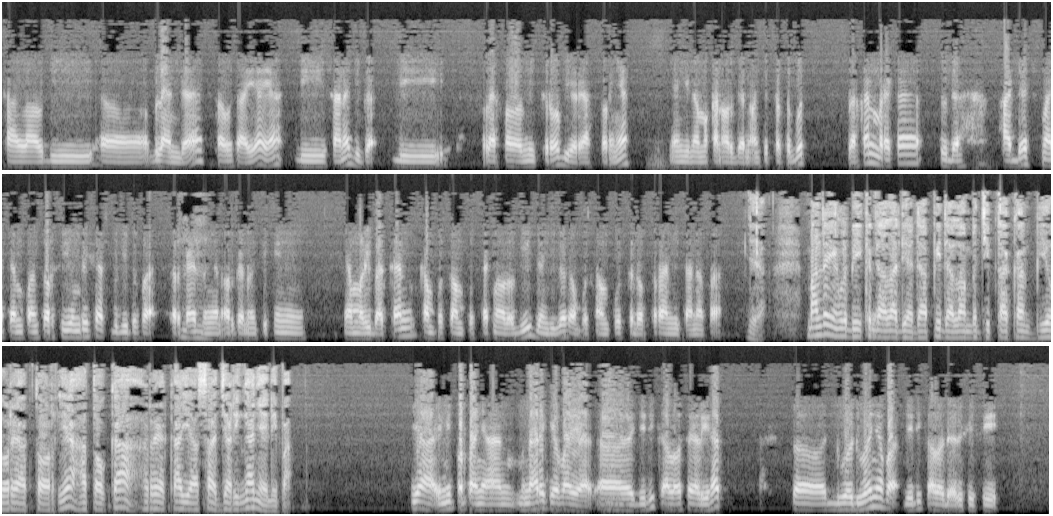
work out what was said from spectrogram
kalau di uh, Belanda, tahu saya ya, di sana juga di level mikro bioreaktornya yang dinamakan organ on chip tersebut, bahkan mereka sudah ada semacam konsorsium riset begitu Pak terkait hmm. dengan organ on chip ini yang melibatkan kampus-kampus teknologi dan juga kampus-kampus kedokteran di sana, Pak. Ya. Mana yang lebih kendala dihadapi dalam menciptakan bioreaktornya ataukah rekayasa jaringannya ini, Pak? Ya, ini pertanyaan menarik ya, Pak ya. Uh, jadi kalau saya lihat dua-duanya, Pak. Jadi kalau dari sisi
